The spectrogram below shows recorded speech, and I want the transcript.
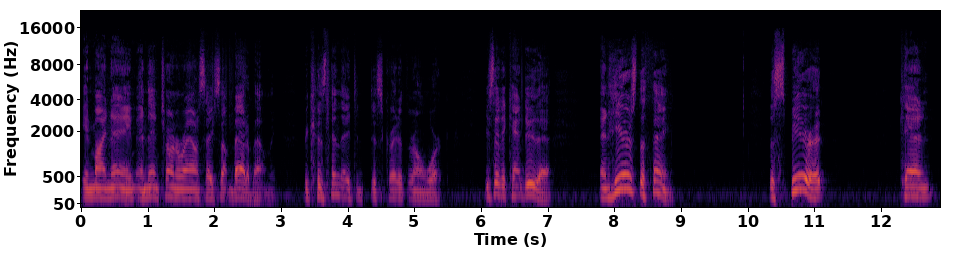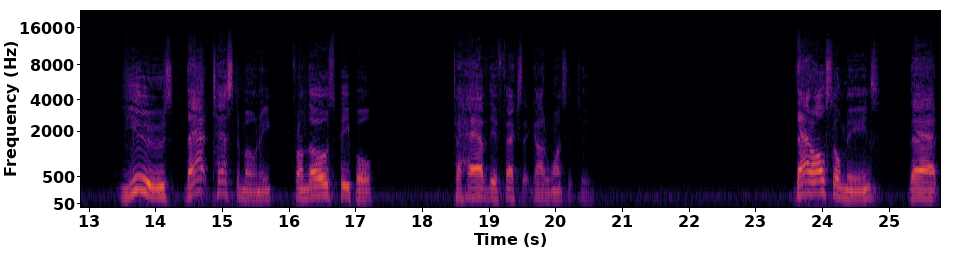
in my name and then turn around and say something bad about me because then they discredit their own work. He said they can't do that. And here's the thing the Spirit can use that testimony from those people to have the effects that God wants it to. That also means that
